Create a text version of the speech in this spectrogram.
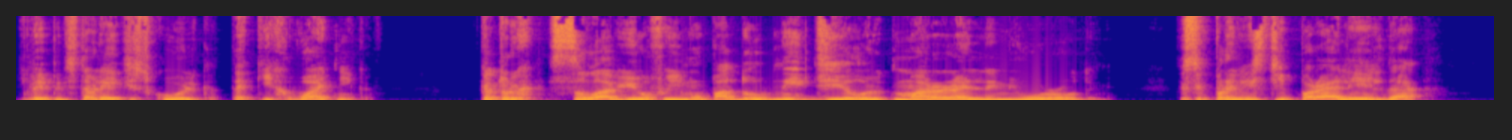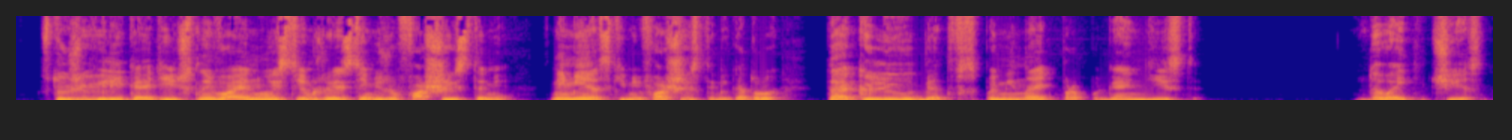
Теперь представляете, сколько таких ватников, которых Соловьев и ему подобные делают моральными уродами. Если провести параллель, да, с той же Великой Отечественной войной, с, тем же, с теми же фашистами, немецкими фашистами, которых так любят вспоминать пропагандисты. Давайте честно.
